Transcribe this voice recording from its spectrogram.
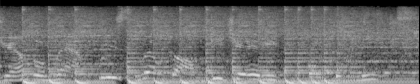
gentlemen, please welcome DJ Eric on the mix.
